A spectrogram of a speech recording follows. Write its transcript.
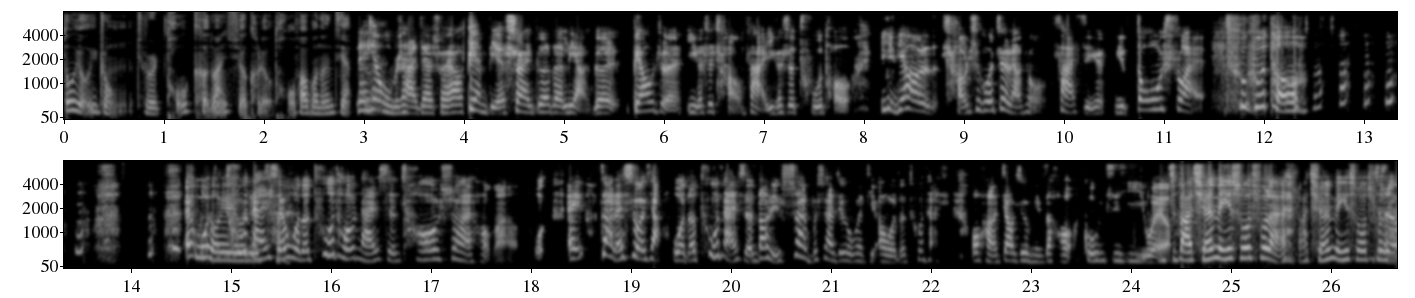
都有一种就是头。可断血可留，头发不能剪。那天我不是还在说，要辨别帅哥的两个标准，一个是长发，一个是秃头，一定要尝试过这两种发型，你都帅。秃头，哎，我秃男神，我的秃头男神超帅，好吗？我哎，再来说一下我的秃男神到底帅不帅这个问题哦，我的秃男神，我好像叫这个名字好攻击意味哦。把全名说出来，把全名说出来。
